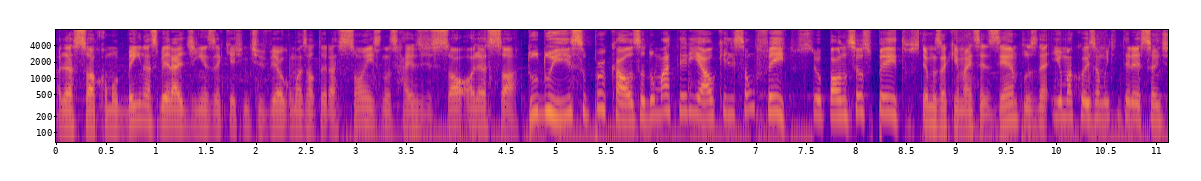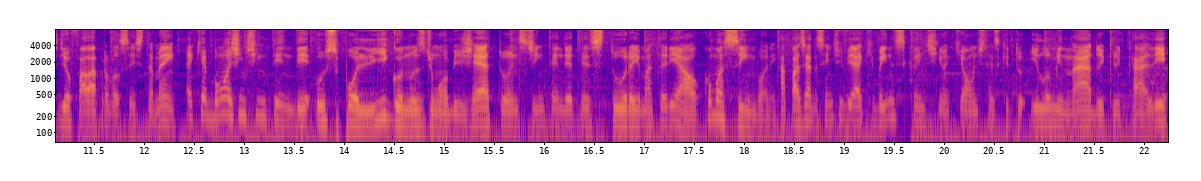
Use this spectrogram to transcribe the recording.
Olha só como bem nas beiradinhas aqui a gente vê algumas alterações nos raios de sol. Olha só, tudo isso por causa do material que eles são feitos. Seu pau nos seus peitos. Temos aqui mais exemplos, né? E uma coisa muito interessante de eu falar pra vocês também é que é bom a gente entender os polígonos de um objeto antes de entender textura e material. Como assim, Bonnie? Rapaziada, se a gente vier aqui bem nesse cantinho aqui, onde tá escrito iluminado e clicar ali,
